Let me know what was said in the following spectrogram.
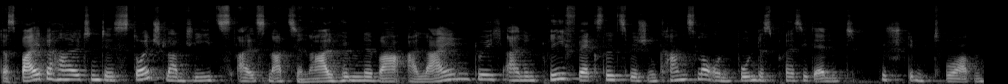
Das Beibehalten des Deutschlandlieds als Nationalhymne war allein durch einen Briefwechsel zwischen Kanzler und Bundespräsident bestimmt worden.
